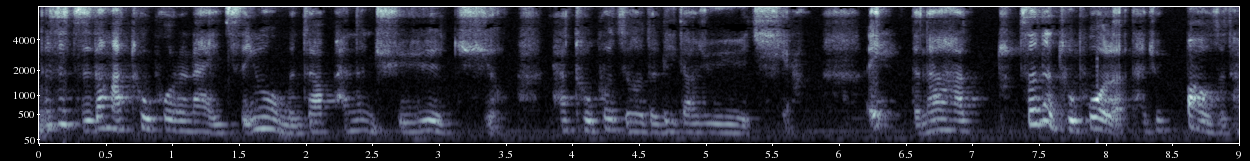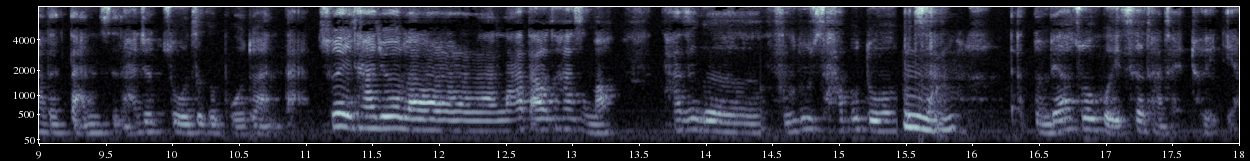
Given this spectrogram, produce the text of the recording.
但是直到他突破的那一次，因为我们知道盘整区越久，他突破之后的力道就越强。哎，等到他真的突破了，他就抱着他的单子，他就做这个波段单，所以他就拉拉拉拉拉拉到他什么，他这个幅度差不多不涨了，准备要做回撤，他才退掉。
